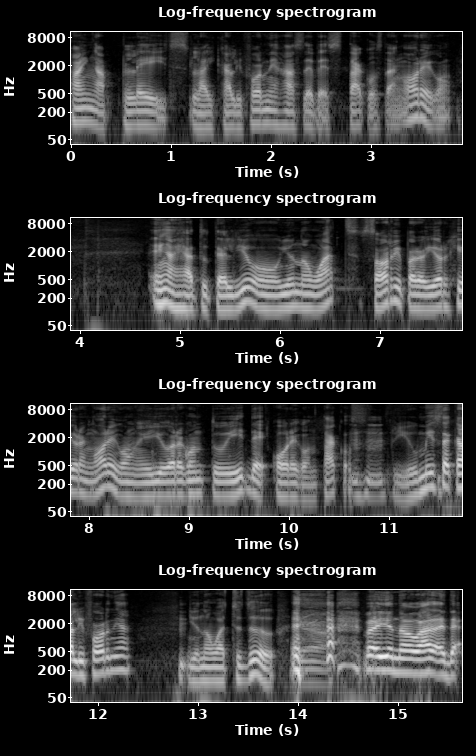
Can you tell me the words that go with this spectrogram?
find a place like California has the best tacos than Oregon." And I had to tell you, oh, you know what? Sorry, but you're here in Oregon and you are going to eat the Oregon tacos. Mhm. You miss the California, you know what to do. Yeah. but you know what? The-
